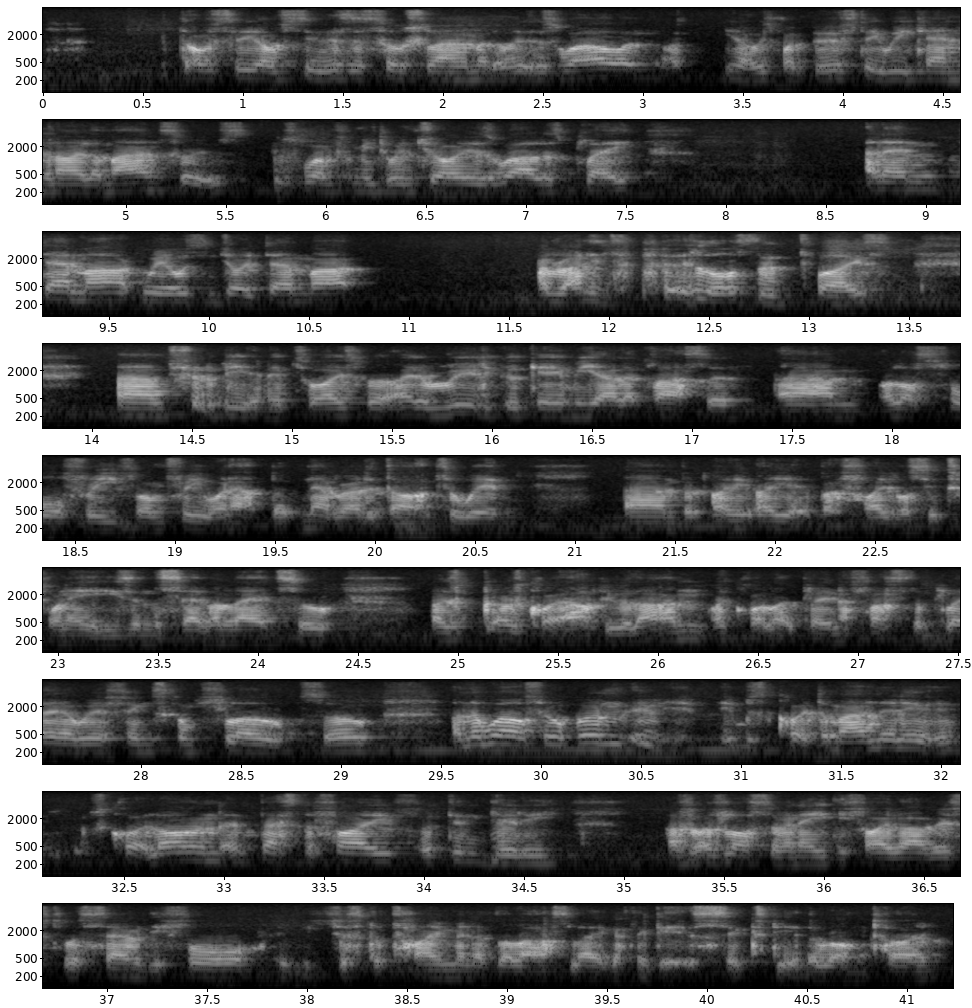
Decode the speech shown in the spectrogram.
obviously, obviously, there's a social element of it as well. And uh, you know, it was my birthday weekend in Isle of Man, so it was it was one for me to enjoy as well as play. And then Denmark, we always enjoyed Denmark. I ran into Per Laursen twice. Um, should have beaten him twice, but I had a really good game with Jelle Klaasen. Um, I lost 4 3 from 3 1 up, but never had a dart to win. Um, but I, I hit about five or six 180s in the seven legs, so I was, I was quite happy with that, and I quite like playing a faster player where things can flow. So, and the Welsh Open, it, it, it was quite demanding. It, it, was quite long, and best of five. I didn't really. I've, I've lost from an 85 average to a 74. It was just the timing of the last leg. I think it is 60 at the wrong time.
